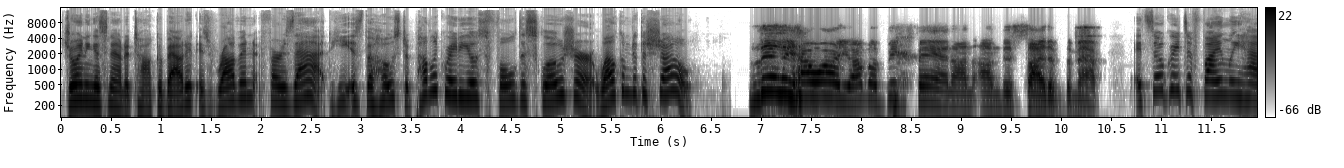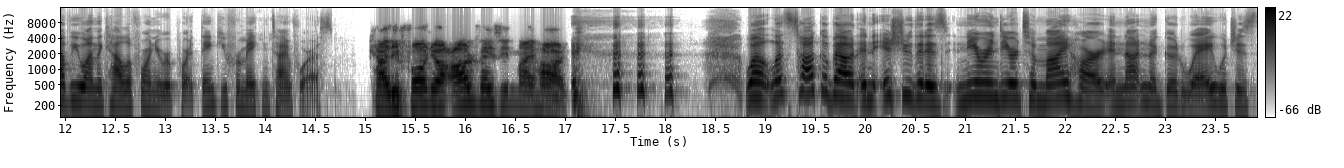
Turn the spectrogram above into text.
Joining us now to talk about it is Roben Farzad. He is the host of Public Radio's Full Disclosure. Welcome to the show. Lily, how are you? I'm a big fan on on this side of the map. It's so great to finally have you on the California Report. Thank you for making time for us. California always in my heart. well, let's talk about an issue that is near and dear to my heart and not in a good way, which is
